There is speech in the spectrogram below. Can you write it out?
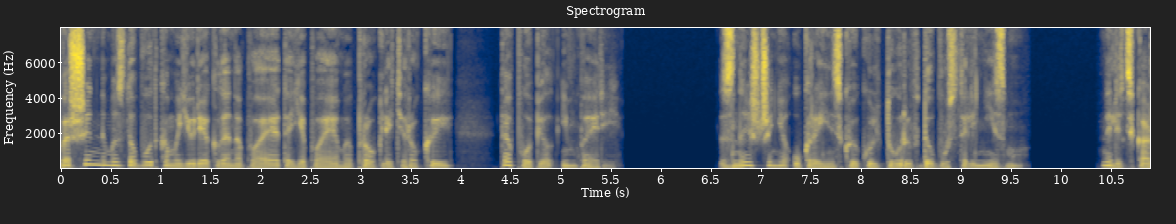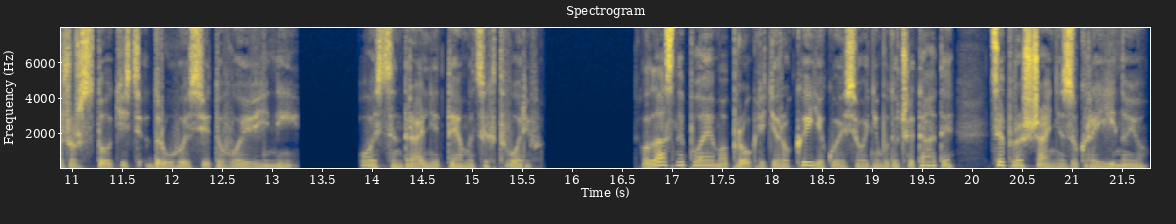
Вершинними здобутками Юрія Клена поета є поеми Прокляті роки та Попіл імперії, знищення української культури в добу сталінізму, нелюдська жорстокість Другої світової війни. Ось центральні теми цих творів. Власне, поема Прокляті роки, яку я сьогодні буду читати, це прощання з Україною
